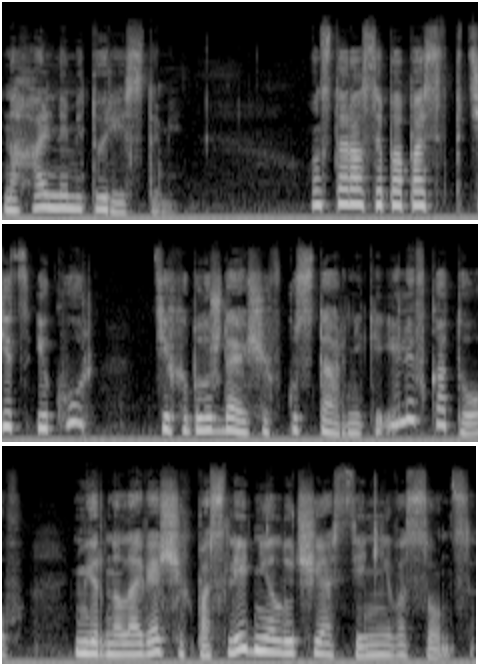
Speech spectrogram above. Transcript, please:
нахальными туристами. Он старался попасть в птиц и кур, тихо блуждающих в кустарнике, или в котов, мирно ловящих последние лучи осеннего солнца.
